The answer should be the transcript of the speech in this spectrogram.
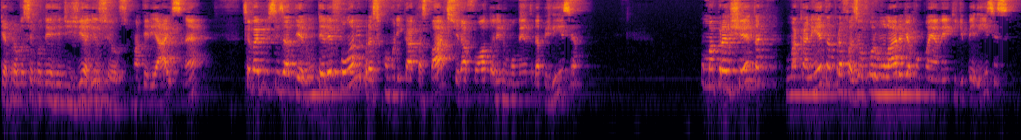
que é para você poder redigir ali os seus materiais, né? Você vai precisar ter um telefone para se comunicar com as partes, tirar foto ali no momento da perícia, uma prancheta, uma caneta para fazer o formulário de acompanhamento de perícias,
